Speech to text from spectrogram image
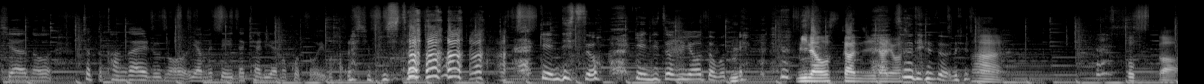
私はあのちょっと考えるのをやめていたキャリアのことを今話しました。現実を現実を見ようと思って。見直す感じになりましたそうですそうです。はい。そっか。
